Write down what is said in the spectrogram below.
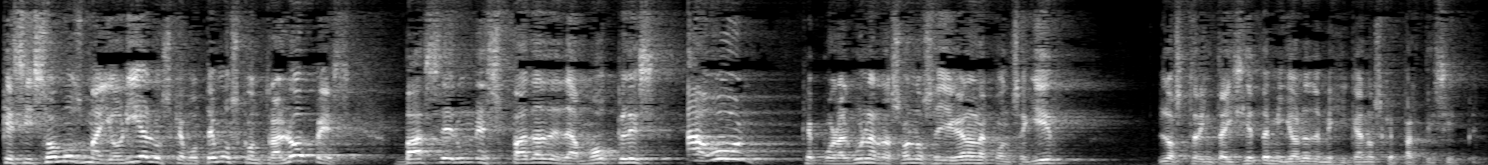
que si somos mayoría los que votemos contra López, va a ser una espada de Damocles, aún que por alguna razón no se llegaran a conseguir los 37 millones de mexicanos que participen.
